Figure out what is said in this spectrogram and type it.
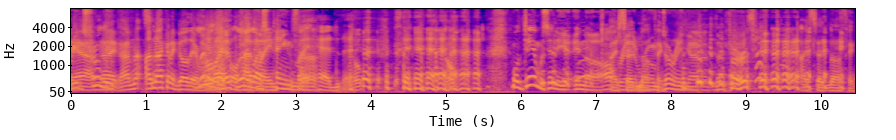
really I'm truly. not, I'm not, I'm not going to go there. Little my wife le- will little have less my, painful. my head. Nope. Well, Dan was in the in the operating room during uh, the birth. I said nothing.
